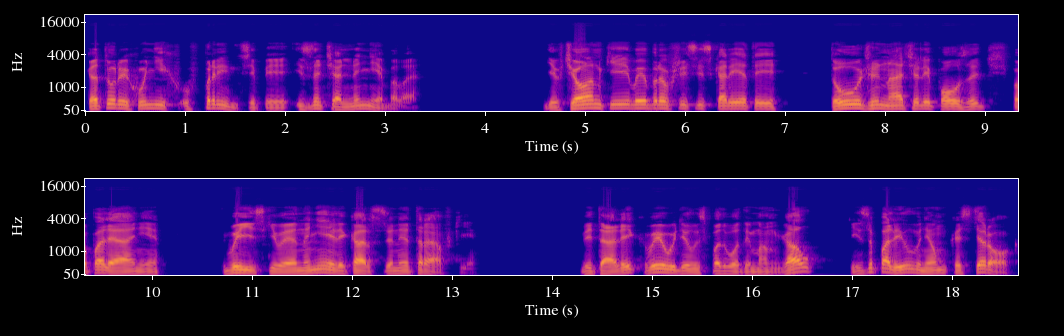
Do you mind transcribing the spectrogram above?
которых у них в принципе изначально не было. Девчонки, выбравшись из кареты, тут же начали ползать по поляне, выискивая на ней лекарственные травки. Виталик выудил из-под воды мангал и запалил в нем костерок.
